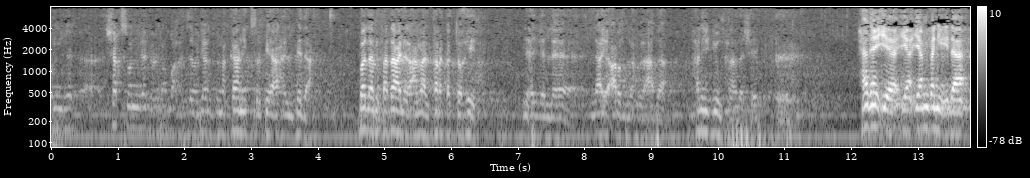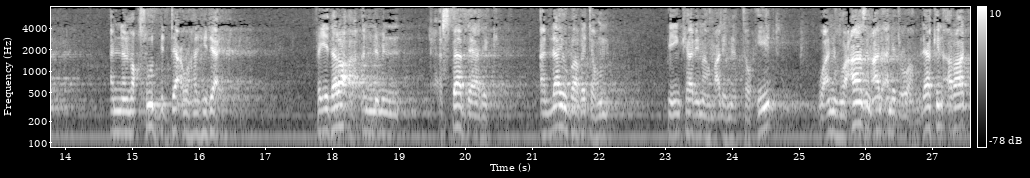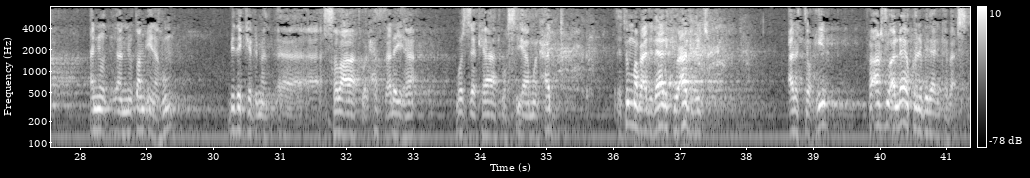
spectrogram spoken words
شخص يدعو إلى الله عز وجل في مكان يكثر فيها أهل البدع بدا بفضائل الأعمال ترك التوحيد. لأجل لا يعرض له الاعداء هل يجوز هذا الشيء؟ هذا ينبني إلى أن المقصود بالدعوة الهداية. فإذا رأى أن من أسباب ذلك أن لا يباغتهم بإنكار ما هم عليه من التوحيد وأنه عازم على أن يدعوهم لكن أراد أن يطمئنهم بذكر الصلاة والحث عليها والزكاة والصيام والحج. ثم بعد ذلك يعرج على التوحيد فأرجو أن لا يكون بذلك بأس.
